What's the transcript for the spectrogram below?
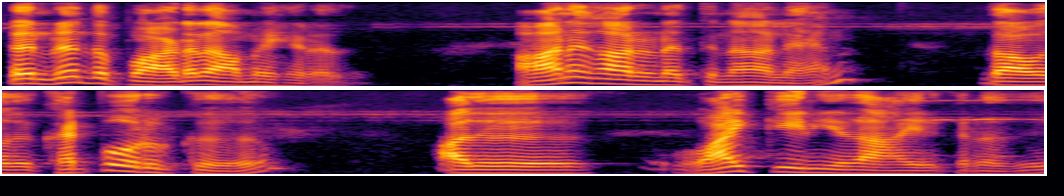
என்று அந்த பாடல் அமைகிறது. ஆன காரணத்தினால அதாவது கற்போருக்கு அது வாய்க்கினியதாக இருக்கிறது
